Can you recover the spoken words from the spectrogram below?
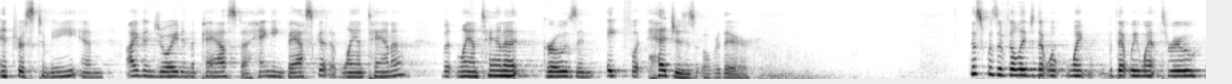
interest to me, and I've enjoyed in the past a hanging basket of lantana, but lantana grows in eight foot hedges over there. This was a village that, that we went through.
